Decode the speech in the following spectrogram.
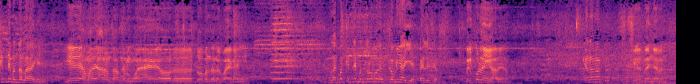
कितने बंदर लगाए गए हैं? ये हमारे आराम साहब ने मंगवाया है और दो बंदर लगवाए गए हैं। लगभग कितने मंदिरों में कमी आई है पहले से अभी बिल्कुल नहीं आ रहे हम क्या नाम है आपका? सुशील बेंजामिन।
